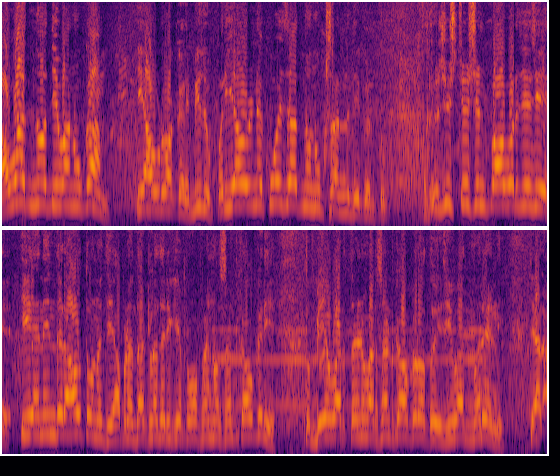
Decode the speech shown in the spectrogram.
આવવા જ ન દેવાનું કામ, એ આવડવા કરે. બીજું, પર્યાવરણને કોઈ જાતનું નુકસાન નથી કરતું. રજિસ્ટ્રેશન પાવર જે છે, એ એની અંદર આવતો નથી. આપણે દાખલા તરીકે પ્રોફેનનો છંટકાવ કરીએ, તો બે વાર, ત્રણ વાર છંટકાવ કરો તો એ જીવાત મરે નહીં. ત્યારે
